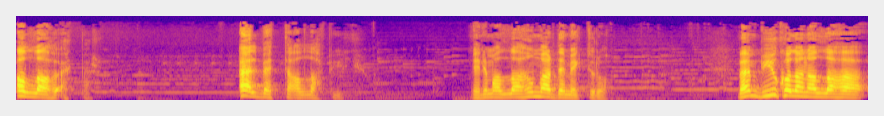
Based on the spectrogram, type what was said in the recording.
Allahu Ekber. Elbette Allah büyük. Benim Allah'ım var demektir o. Ben büyük olan Allah'a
